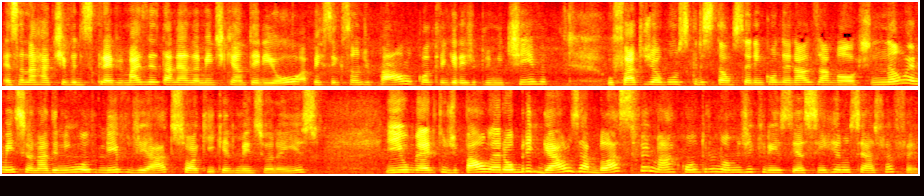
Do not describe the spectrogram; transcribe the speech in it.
Essa narrativa descreve mais detalhadamente que a anterior a perseguição de Paulo contra a igreja primitiva. O fato de alguns cristãos serem condenados à morte não é mencionado em nenhum outro livro de Atos, só aqui que ele menciona isso. E o mérito de Paulo era obrigá-los a blasfemar contra o nome de Cristo e assim renunciar à sua fé.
